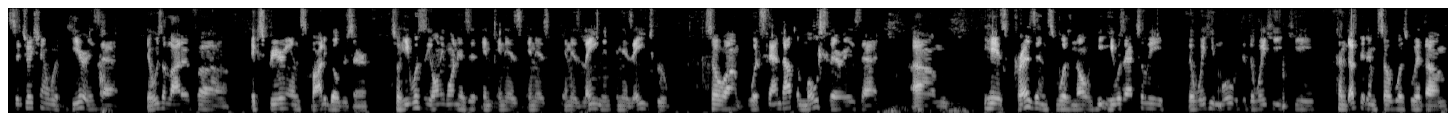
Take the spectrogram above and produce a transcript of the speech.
situation with here is that there was a lot of uh, experienced bodybuilders there. So he was the only one is in, in his in his in his lane in, in his age group. So um, what stand out the most there is that um, his presence was known. He he was actually the way he moved, the way he he conducted himself was with um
